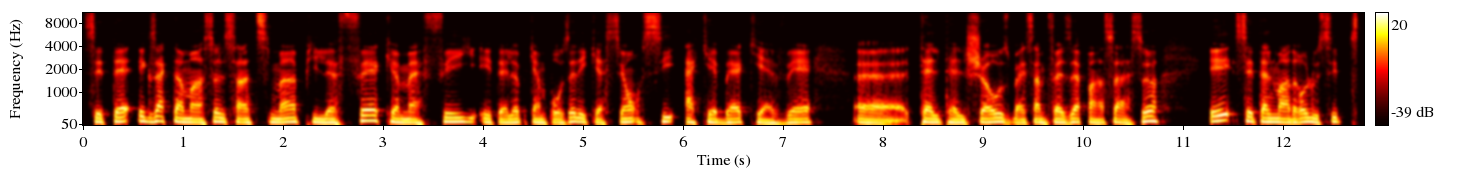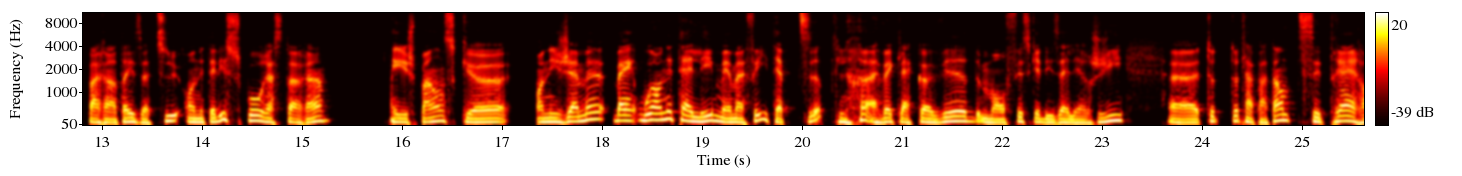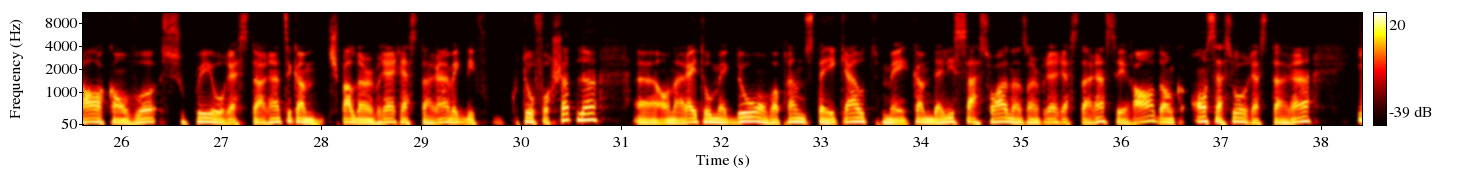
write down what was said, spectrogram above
C'était exactement ça le sentiment. Puis le fait que ma fille était là, puis qu'elle me posait des questions, si à Québec il y avait euh, telle, telle chose, ben, ça me faisait penser à ça. Et c'est tellement drôle aussi, petite parenthèse là-dessus. On est allé souper au restaurant et je pense que on n'est jamais. Ben oui, on est allé, mais ma fille était petite, avec la COVID, mon fils qui a des allergies, euh, toute, la patente. C'est très rare qu'on va souper au restaurant. Tu sais, comme je parle d'un vrai restaurant avec des couteaux fourchettes, là. Euh, on arrête au McDo, on va prendre du take-out, mais comme d'aller s'asseoir dans un vrai restaurant, c'est rare. Donc, on s'assoit au restaurant.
